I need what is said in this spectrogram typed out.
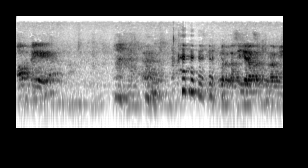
Oke. Kasih jarak satu kami.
